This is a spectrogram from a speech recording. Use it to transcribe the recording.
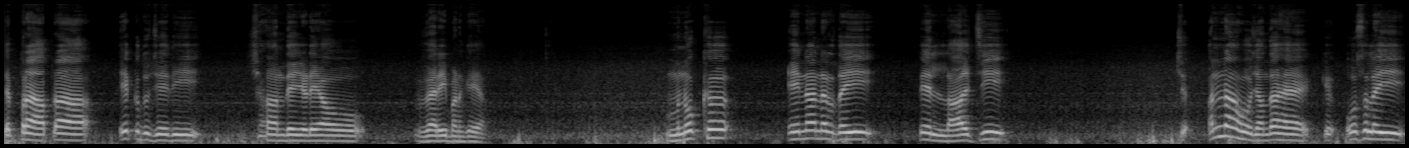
ਤੇ ਭਰਾ ਭਰਾ ਇੱਕ ਦੂਜੇ ਦੀ ਜਾਨ ਦੇ ਜਿਹੜੇ ਆ ਉਹ ਵੈਰੀ ਬਣ ਗਏ ਆ। ਮਨੁੱਖ ਇਹਨਾਂ ਨਿਰਦਈ ਤੇ ਲਾਲਚੀ ਚ ਅੰਨਾ ਹੋ ਜਾਂਦਾ ਹੈ ਕਿ ਉਸ ਲਈ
